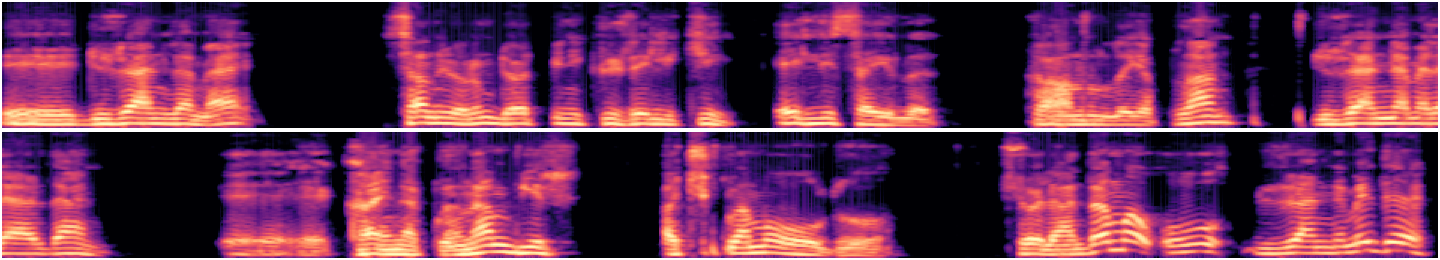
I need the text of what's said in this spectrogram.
e, düzenleme sanıyorum 4252 50 sayılı kanunla yapılan düzenlemelerden e, kaynaklanan bir açıklama olduğu söylendi ama o düzenleme de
